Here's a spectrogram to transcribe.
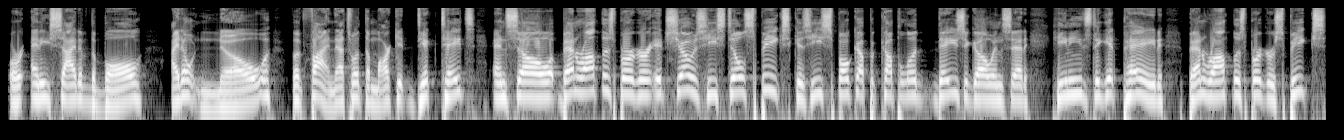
or any side of the ball, I don't know, but fine. That's what the market dictates. And so Ben Roethlisberger, it shows he still speaks because he spoke up a couple of days ago and said he needs to get paid. Ben Roethlisberger speaks,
